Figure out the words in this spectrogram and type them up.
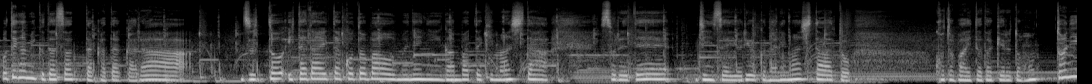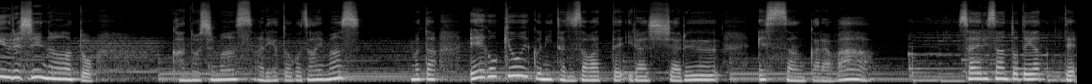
お手紙くださった方からずっといただいた言葉を胸に頑張ってきました。それで人生より良くなりました。と言葉いただけると本当に嬉しいなと感動します。ありがとうございます。また英語教育に携わっていらっしゃる S さんからはさゆりさんと出会って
